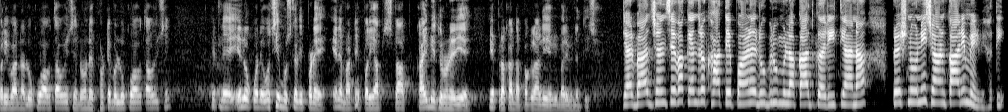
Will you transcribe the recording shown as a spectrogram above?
પરિવારના લોકો આવતા હોય છે નોન એફોર્ટેબલ લોકો આવતા હોય છે. એટલે એ લોકોને ઓછી મુશ્કેલી પડે, એને માટે પર્યાપ્ત સ્ટાફ કાયમી ધોરણે રહે, એ પ્રકારના પગલાં લે એવી મારી વિનંતી છે. ત્યારબાદ જનસેવા કેન્દ્ર ખાતે પણ રૂબરૂ મુલાકાત કરી ત્યાંના પ્રશ્નોની જાણકારી મેળવી હતી.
